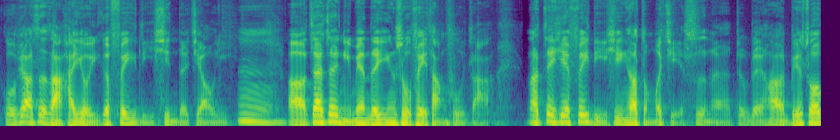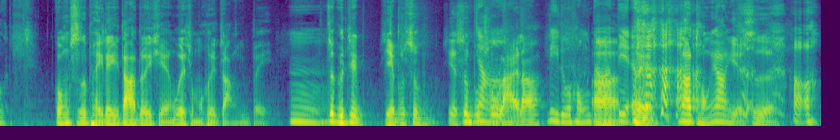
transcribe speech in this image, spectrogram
股票市场还有一个非理性的交易。嗯啊，在这里面的因素非常复杂。那这些非理性要怎么解释呢？对不对哈？比如说公司赔了一大堆钱，为什么会涨一倍？嗯，这个就也不是解释不出来啦。例如宏达电，对，那同样也是 好。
